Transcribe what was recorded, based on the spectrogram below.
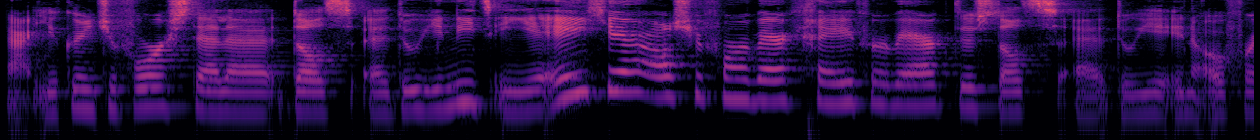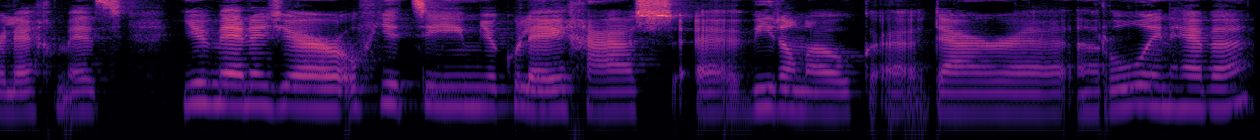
Nou, je kunt je voorstellen dat uh, doe je niet in je eentje als je voor een werkgever werkt. Dus dat uh, doe je in overleg met je manager of je team, je collega's, wie dan ook daar een rol in hebben.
